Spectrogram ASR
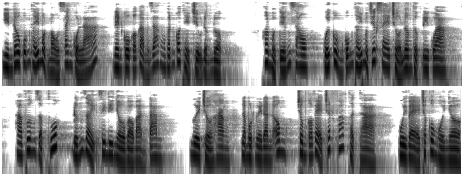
nhìn đâu cũng thấy một màu xanh của lá, nên cô có cảm giác vẫn có thể chịu đựng được. Hơn một tiếng sau, cuối cùng cũng thấy một chiếc xe chở lương thực đi qua. Hà Phương dập thuốc, đứng dậy xin đi nhờ vào bản tam. Người chở hàng là một người đàn ông trông có vẻ chất phác thật thà, vui vẻ cho cô ngồi nhờ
